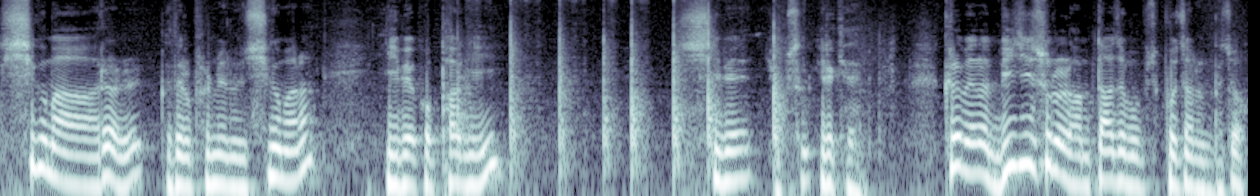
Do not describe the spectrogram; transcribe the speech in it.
시그마를 그대로 풀면은 시그마는 200 곱하기 10의 6승 이렇게 됩니다. 그러면은 미지수를 한번 따져보자는 거죠.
